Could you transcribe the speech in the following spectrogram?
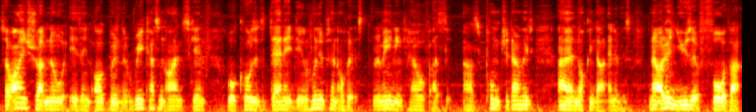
So Iron Shrapnel is an augment that recasts an iron skin will cause it to detonate dealing 100% of its remaining health as, as puncture damage and knocking down enemies. Now I don't use it for that.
